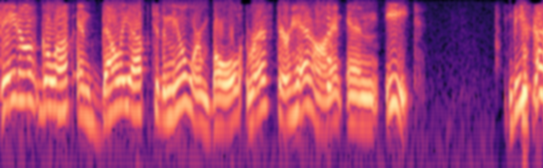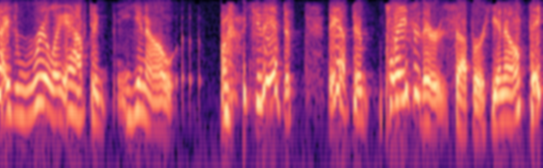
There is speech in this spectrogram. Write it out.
They don't go up and belly up to the mealworm bowl, rest their head on it, and eat. These guys really have to, you know, they have to, they have to play for their supper. You know, they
